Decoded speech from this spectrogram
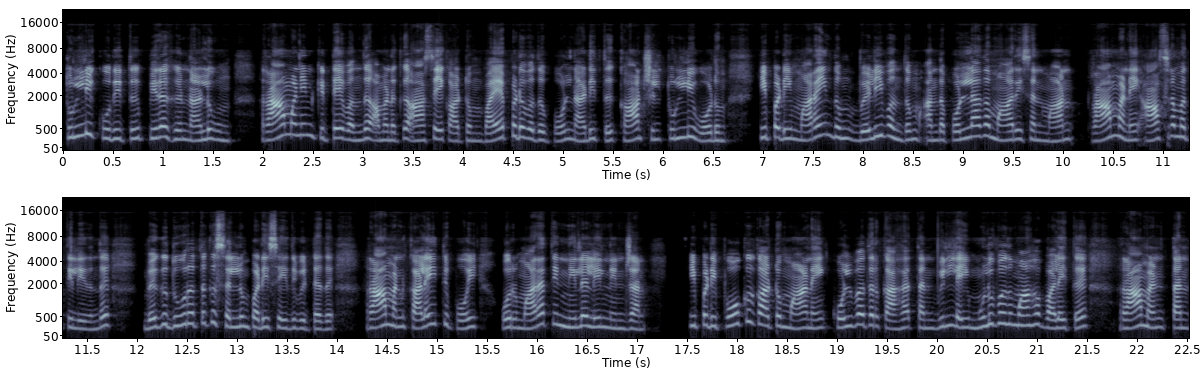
துள்ளி குதித்து பிறகு நழுவும். ராமனின் கிட்டே வந்து அவனுக்கு ஆசை காட்டும். பயப்படுவது போல் நடித்து காற்றில் துள்ளி ஓடும். இப்படி மறைந்தும் வெளிவந்தும் அந்த பொல்லாத மாரிசன் மான் ராமனை ஆசிரமத்திலிருந்து வெகு தூரத்துக்கு செல்லும்படி செய்துவிட்டது. ராமன் களைத்து போய் ஒரு மரத்தின் நிழலில் நின்றான். இப்படி போக்கு காட்டும் மானை கொல்வதற்காக தன் வில்லை முழுவதுமாக வளைத்து ராமன் தன்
